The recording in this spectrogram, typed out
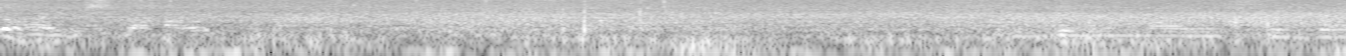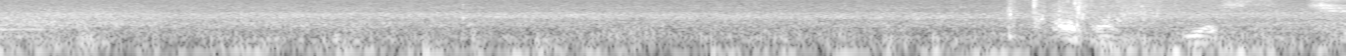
Давай сюди, малий. Піднімай сюди. Есть.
